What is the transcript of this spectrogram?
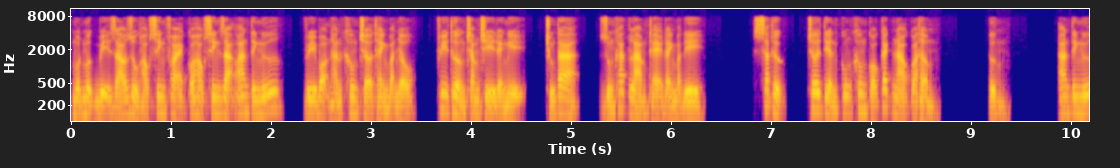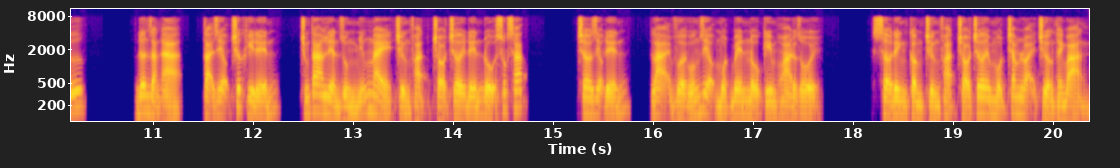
Một mực bị giáo dục học sinh phải có học sinh dạng an tinh ngữ, vì bọn hắn không trở thành bạn nhậu, phi thường chăm chỉ đề nghị, chúng ta, dùng khác làm thẻ đánh bạc đi. Xác thực, chơi tiền cũng không có cách nào qua thẩm. Ừ m an tinh ngữ, đơn giản à tại rượu trước khi đến chúng ta liền dùng những này trừng phạt trò chơi đến đổ xúc sắc. Chờ rượu đến, lại vừa uống rượu một bên nổ kim hoa được rồi. Sở đình cầm trừng phạt trò chơi một trăm loại trường thành bản,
